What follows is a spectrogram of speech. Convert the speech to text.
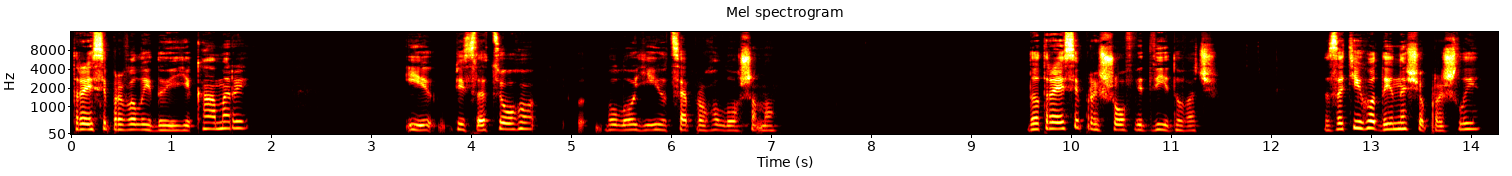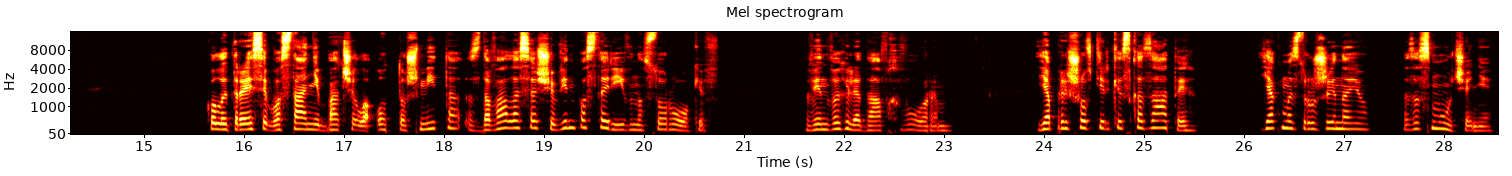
Тресі привели до її камери і після цього було їй це проголошено. До Тресі прийшов відвідувач. За ті години, що пройшли, коли Тресі востаннє бачила Отто Шміта, здавалося, що він постарів на сто років. Він виглядав хворим. Я прийшов тільки сказати, як ми з дружиною засмучені.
